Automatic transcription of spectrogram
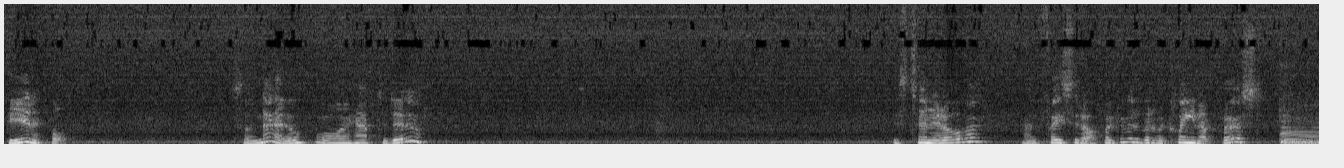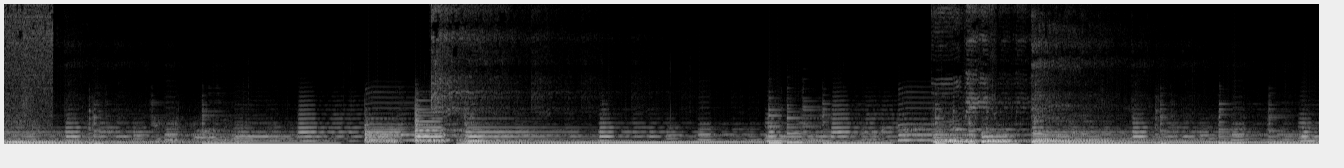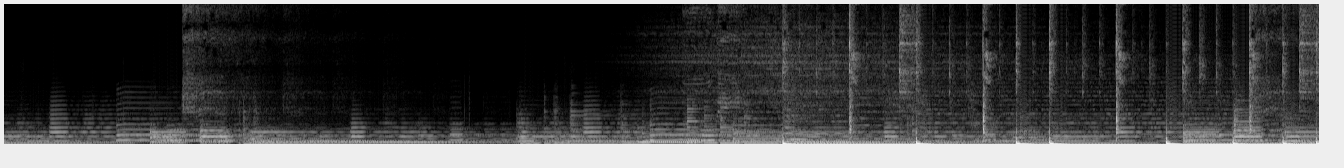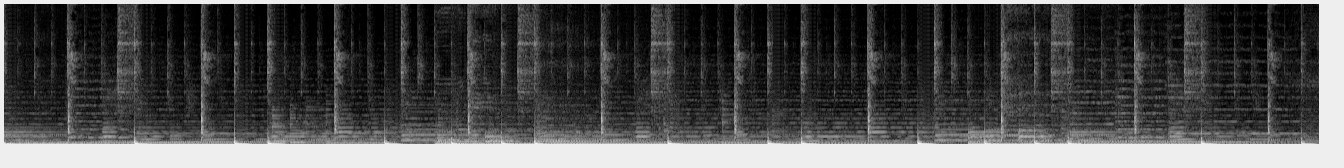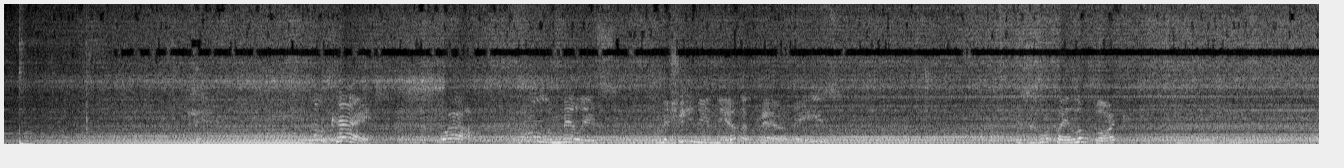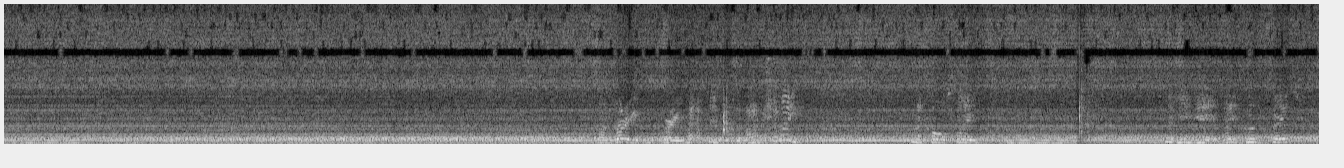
Beautiful. So now all I have to do is turn it over and face it off. I'll give it a bit of a clean up first. Very, happy with them actually. And of course they fit in here, very good fit.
